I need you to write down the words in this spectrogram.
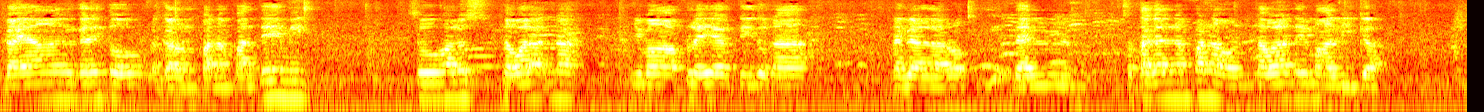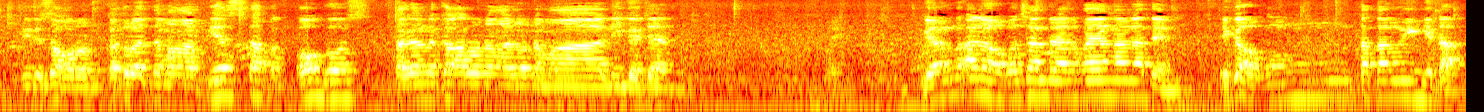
Kaya ganito, nagkaroon pa ng pandemic. So, halos nawala na yung mga player dito na naglalaro. Dahil sa tagal ng panahon, nawala na yung mga liga dito sa Coron. Katulad ng mga fiesta, pag August, tagang nagkakaroon ng ano ng mga liga dyan. Okay. Ganun, ano, Coach Sandra, ano kaya nga natin? Ikaw, kung tatanungin kita,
